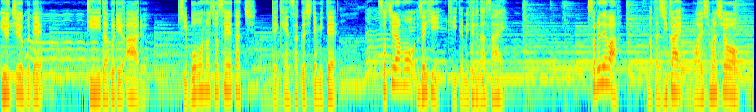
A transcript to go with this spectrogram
YouTube で TWR 希望の女性たちで検索してみてそちらもぜひ聞いてみてください。それではまた次回お会いしましょう。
